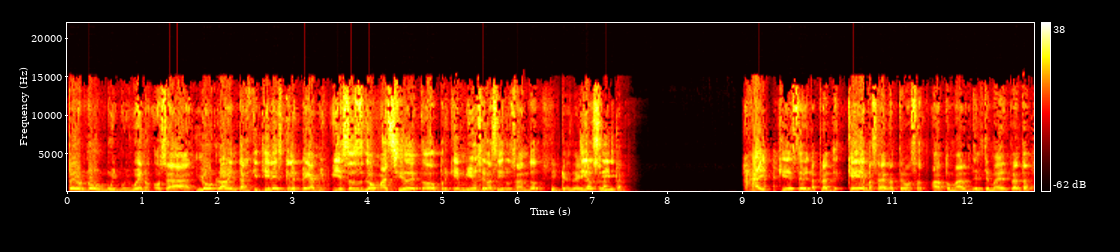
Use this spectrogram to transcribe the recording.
pero no muy, muy bueno. O sea, lo, la ventaja que tiene es que le pega a Mew. Y eso es lo más chido de todo, porque Mew se va a seguir usando. Y que es de Sí la o sí. planta. Ajá, y que es de la planta, que más adelante vamos a, a tomar el tema de la planta.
